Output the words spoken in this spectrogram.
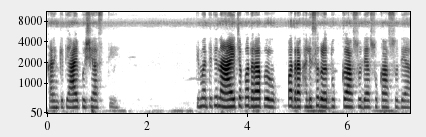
कारण की ती आईपाशी असते. ती म्हणते ती ना आईच्या पदरा पदराखाली सगळं दुःख असू द्या सुख असू द्या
